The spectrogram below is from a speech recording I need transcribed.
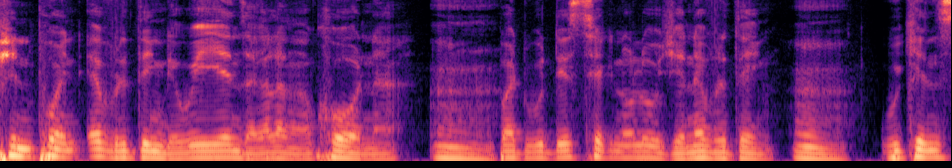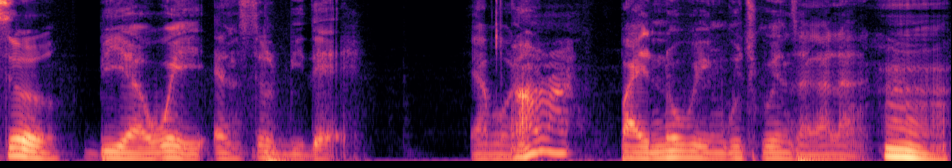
pinpoint everything the way yenzakala ngakhona. Mm. But with this technology and everything, mm. we can still be away and still be there. Yabona? Right. By knowing which kwenzakalani. Mm.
